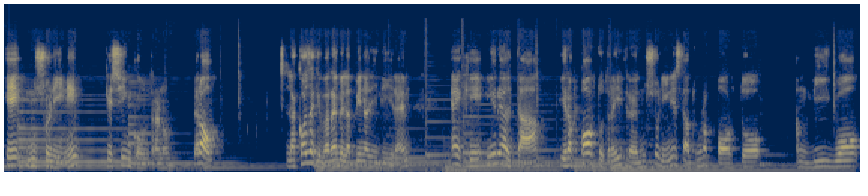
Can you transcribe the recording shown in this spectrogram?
e Mussolini che si incontrano. Però la cosa che varrebbe la pena di dire è che in realtà il rapporto tra Hitler e Mussolini è stato un rapporto ambiguo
